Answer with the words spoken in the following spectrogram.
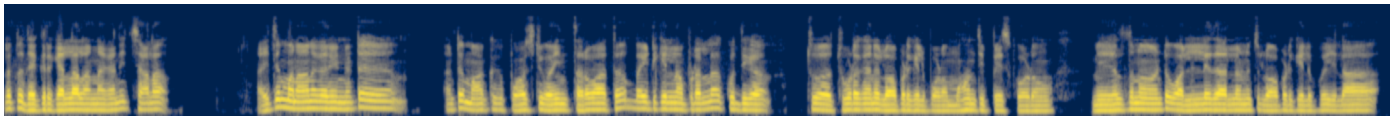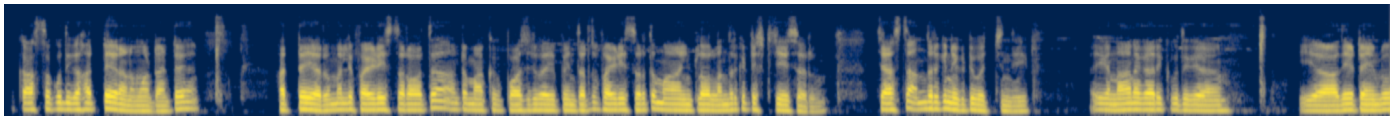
లేకపోతే దగ్గరికి వెళ్ళాలన్నా కానీ చాలా అయితే మా నాన్నగారు ఏంటంటే అంటే మాకు పాజిటివ్ అయిన తర్వాత బయటికి వెళ్ళినప్పుడల్లా కొద్దిగా చూ చూడగానే లోపలికి వెళ్ళిపోవడం మొహం తిప్పేసుకోవడం మేము వెళ్తున్నాం అంటే వాళ్ళు వెళ్ళే దారిలో నుంచి లోపలికి వెళ్ళిపోయి ఇలా కాస్త కొద్దిగా హర్ట్ అయ్యారు అనమాట అంటే హర్ట్ అయ్యారు. మళ్ళీ ఫైవ్ డేస్ తర్వాత అంటే మాకు పాజిటివ్ అయిపోయిన తర్వాత ఫైవ్ డేస్ తర్వాత మా ఇంట్లో వాళ్ళందరికీ టెస్ట్ చేశారు. చేస్తే అందరికీ నెగిటివ్ వచ్చింది. ఇక నాన్నగారికి కొద్దిగా ఇక అదే టైంలో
